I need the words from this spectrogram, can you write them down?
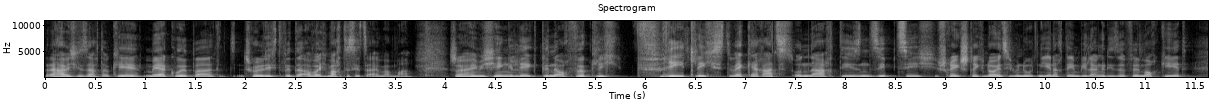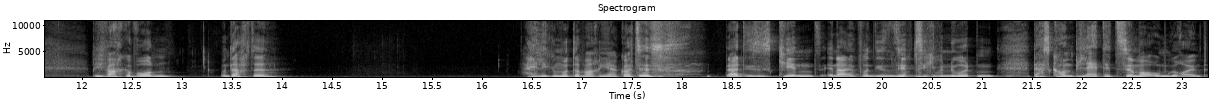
da habe ich gesagt, okay, mehr Culpa, entschuldigt bitte, aber ich mache das jetzt einfach mal. So, dann habe ich mich hingelegt, bin auch wirklich friedlichst weggeratzt und nach diesen 70, Schrägstrich 90 Minuten, je nachdem, wie lange dieser Film auch geht, bin ich wach geworden und dachte, Heilige Mutter Maria Gottes. Da hat dieses Kind innerhalb von diesen 70 Minuten das komplette Zimmer umgeräumt.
